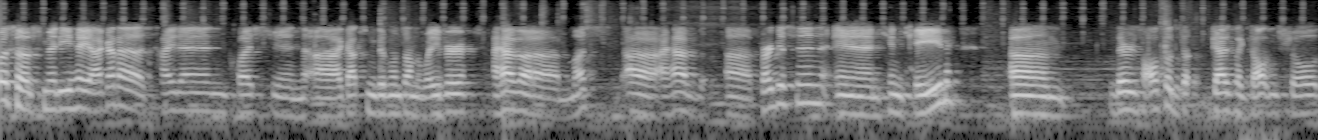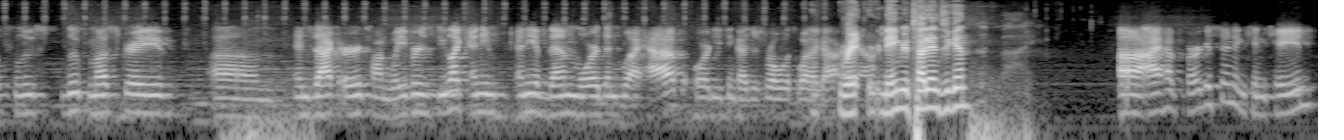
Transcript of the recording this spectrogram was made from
What's up, Smitty? Hey, I got a tight end question. Uh, I got some good ones on the waiver. I have uh, must. Uh, I have uh, Ferguson and Kincaid. Um, there's also d- guys like Dalton Schultz, Luke, Luke Musgrave, um, and Zach Ertz on waivers. Do you like any any of them more than who I have, or do you think I just roll with what I got? Right now? name your tight ends again. Uh, I have Ferguson and Kincaid.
